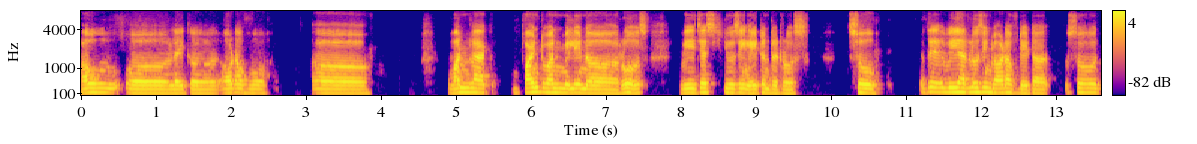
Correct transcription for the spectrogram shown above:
How like out of uh, 1 lakh 0.1 million uh, rows we just using 800 rows. So we are losing a lot of data. So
